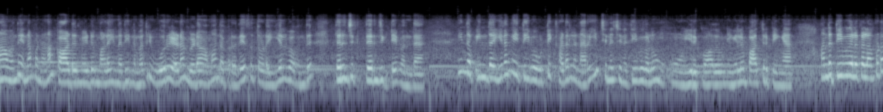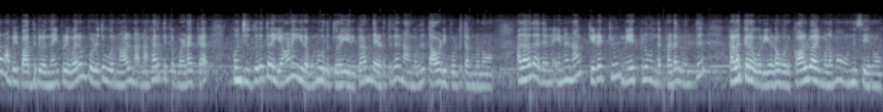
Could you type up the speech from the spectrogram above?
நான் வந்து என்ன பண்ணேன்னா காடு மேடு மலை நதி இந்த மாதிரி ஒரு இடம் விடாமல் அந்த பிரதேசத்தோட இயல்பை வந்து தெரிஞ்சு தெரிஞ்சுக்கிட்டே வந்தேன். இந்த இந்த இலங்கை தீவை ஒட்டி கடலில் நிறைய சின்ன சின்ன தீவுகளும் இருக்கும். அது நீங்களும் பார்த்துருப்பீங்க. அந்த தீவுகளுக்கெல்லாம் கூட நான் போய் பார்த்துட்டு வந்தேன். இப்படி வரும் பொழுது ஒரு நாள் நான் நகரத்துக்கு வடக்க கொஞ்சம் தூரத்தில் யானை இரவுன்னு ஒரு துறை இருக்குது அந்த இடத்துல நாங்கள் வந்து தாவடி போட்டு தங்கணும் அதாவது அது என்ன- கிழக்கும் மேற்கிலும் அந்த கடல் வந்து கலக்கிற ஒரு இடம் ஒரு கால்வாய் மூலமாக ஒன்று சேரும்.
